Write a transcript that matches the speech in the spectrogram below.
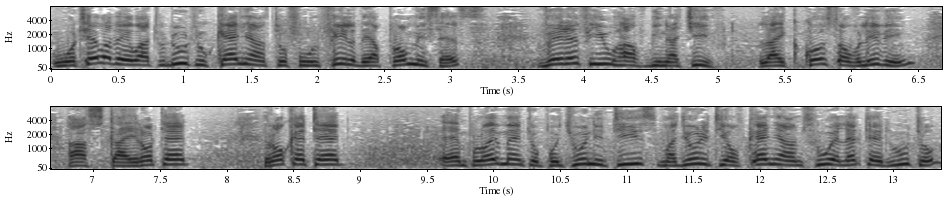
Whatever they were to do to Kenyans to fulfill their promises, very few have been achieved. Like cost of living has skyrocketed, rocketed, employment opportunities, majority of Kenyans who elected Ruto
